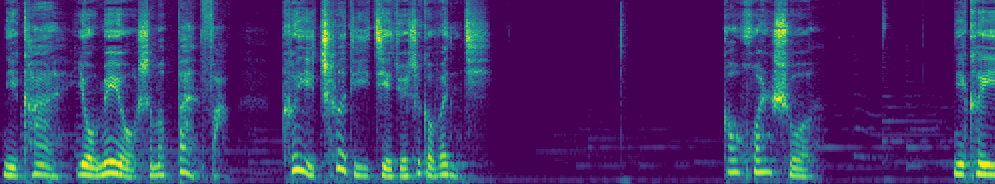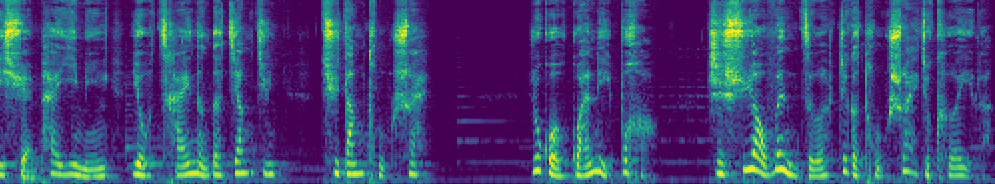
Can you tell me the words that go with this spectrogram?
你看有没有什么办法，可以彻底解决这个问题？”高欢说：“你可以选派一名有才能的将军去当统帅。”如果管理不好，只需要问责这个统帅就可以了。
